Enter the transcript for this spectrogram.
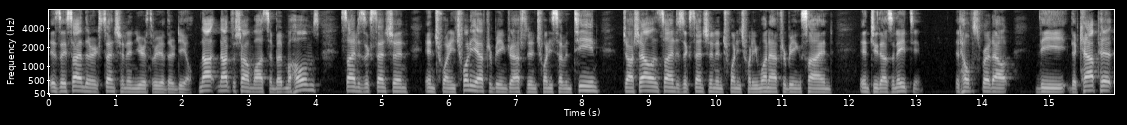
is they signed their extension in year three of their deal. Not not Deshaun Watson, but Mahomes signed his extension in 2020 after being drafted in 2017. Josh Allen signed his extension in 2021 after being signed in 2018. It helps spread out the the cap hit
